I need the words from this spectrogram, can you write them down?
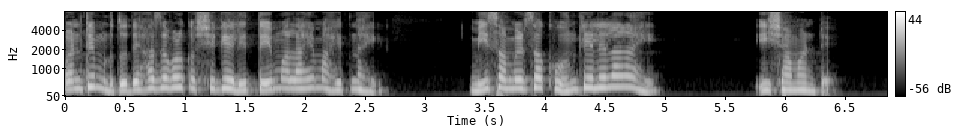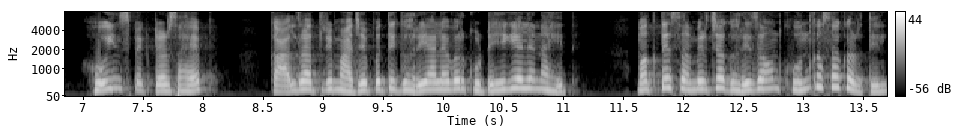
पण ती मृतदेहाजवळ कशी गेली ते मलाही माहीत नाही. मी समीरचा खून केलेला नाही. ईशा म्हणते हो इन्स्पेक्टर साहेब काल रात्री माझे पती घरी आल्यावर कुठेही गेले नाहीत. मग ते समीरच्या घरी जाऊन खून कसा करतील?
